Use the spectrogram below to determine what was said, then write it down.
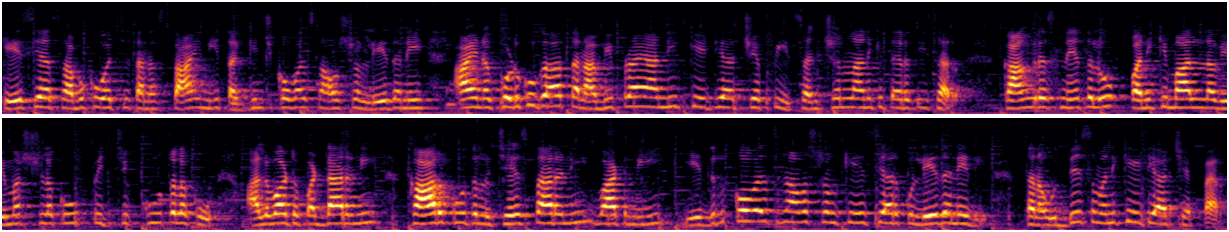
కేసీఆర్ సభకు వచ్చి తన స్థాయిని తగ్గించుకోవాల్సిన అవసరం లేదని ఆయన కొడుకుగా తన అభిప్రాయాన్ని కేటీఆర్ చెప్పి సంచలనానికి తెరతీశారు. కాంగ్రెస్ నేతలు పనికి మాలిన విమర్శలకు పిచ్చి కూతలకు అలవాటు పడ్డారని కారు కూతలు చేస్తారని వాటిని ఎదుర్కోవాల్సిన అవసరం కేసీఆర్కు లేదనేది తన ఉద్దేశమని కేటీఆర్ చెప్పారు.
